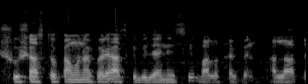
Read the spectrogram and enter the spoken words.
সুস্বাস্থ্য কামনা করে আজকে বিদায় নিচ্ছি। ভালো থাকবেন। আল্লাহ হাফেজ।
